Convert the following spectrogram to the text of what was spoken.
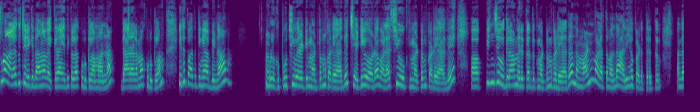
சும்மா அழகு செடிக்கு தாங்க வைக்கிறேன். இதுக்கெல்லாம் கொடுக்கலாமான்னா? தாராளமா கொடுக்கலாம். இது பாத்துட்டீங்க அப்படின்னா உங்களுக்கு பூச்சி விரட்டி மட்டும் கிடையாது செடியோட வளர்ச்சி ஊக்கி மட்டும் கிடையாது பிஞ்சு உதிராம இருக்கிறதுக்கு மட்டும் கிடையாது அந்த மண் வளத்தை வந்து அதிகப்படுத்துறதுக்கு. அந்த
